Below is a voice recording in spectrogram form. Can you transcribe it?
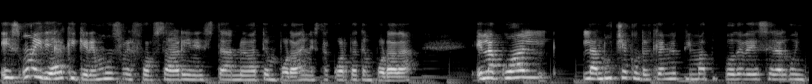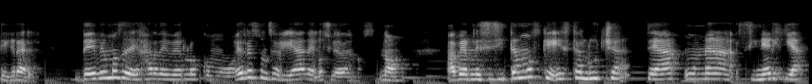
es una idea que queremos reforzar en esta nueva temporada, en esta cuarta temporada, en la cual la lucha contra el cambio climático debe de ser algo integral. Debemos de dejar de verlo como es responsabilidad de los ciudadanos. No. A ver, necesitamos que esta lucha sea una sinergia,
